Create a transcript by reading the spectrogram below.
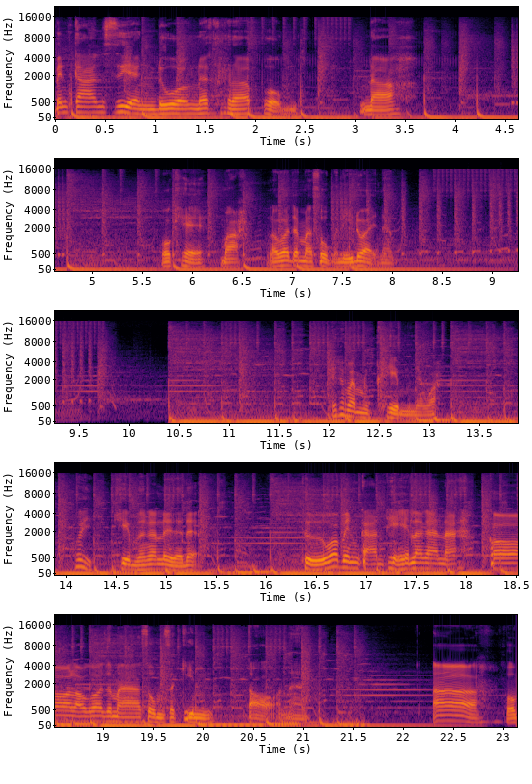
เป็นการเสี่ยงดวงนะครับผมนะโอเคมาเราก็จะมาสุ่มอันนี้ด้วยนะครับเอ๊ะทำไมมันเค็มอย่างวะ เฮ้ยเค็มทั้งนั้นเลยนะเนี่ยถือว่าเป็นการเทสแล้วกันนะ ก็เราก็จะมาสุ่มสกินต่อนะครับเออผม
